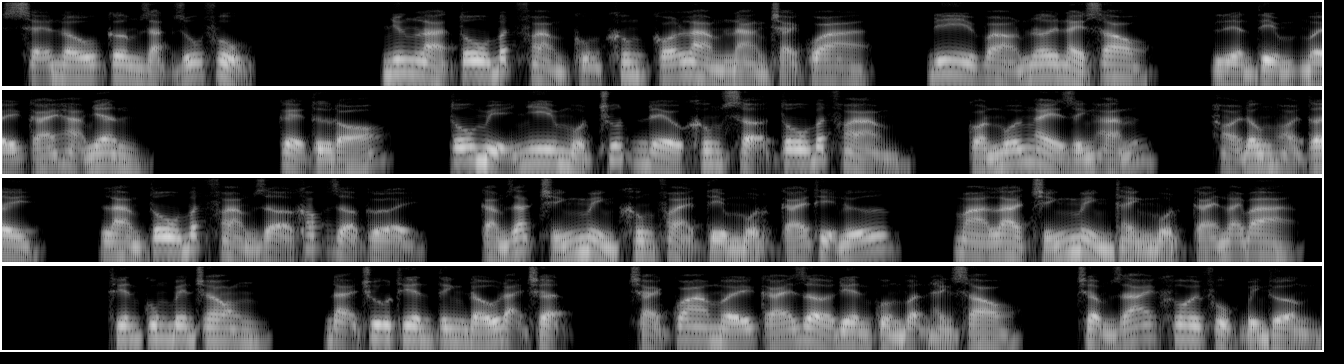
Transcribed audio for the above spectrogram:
sẽ nấu cơm giặt rũ phục. Nhưng là Tô Bất Phàm cũng không có làm nàng trải qua, đi vào nơi này sau, liền tìm mấy cái hạ nhân. Kể từ đó, Tô Mị Nhi một chút đều không sợ Tô Bất Phàm, còn mỗi ngày dính hắn, hỏi đông hỏi tây, làm Tô Bất Phàm dở khóc dở cười, cảm giác chính mình không phải tìm một cái thị nữ, mà là chính mình thành một cái nãi ba. Thiên cung bên trong, Đại Chu Thiên Tinh đấu đại trận, trải qua mấy cái giờ điên cuồng vận hành sau, chậm rãi khôi phục bình thường,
